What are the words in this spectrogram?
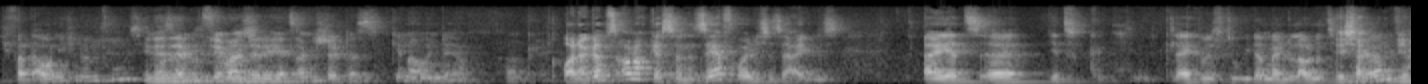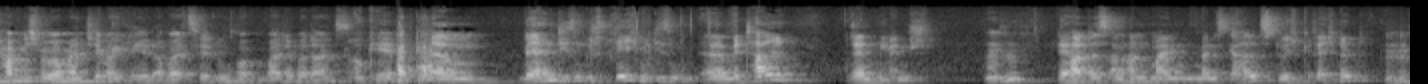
Ich verdau nicht nur im Fuß. In derselben Firma, in der du jetzt angestellt bist? Genau, in der. Okay. Oh, da gab es auch noch gestern ein sehr erfreuliches Ereignis. Äh, jetzt, äh, jetzt, gleich wirst du wieder meine Laune zerstören. hab, wir haben nicht mehr über mein Thema geredet, aber erzähl du weiter über deins. Okay. Ähm, während diesem Gespräch mit diesem äh, Metallrentenmensch, Mhm. der hat es anhand mein, meines Gehalts durchgerechnet Mhm.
